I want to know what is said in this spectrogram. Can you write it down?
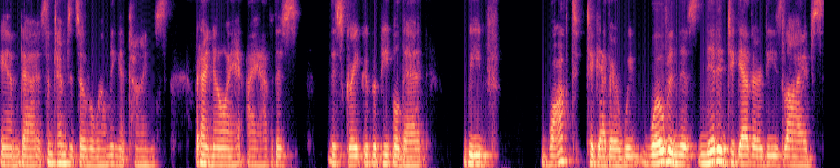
And uh, sometimes it's overwhelming at times. But I know I, I have this this great group of people that we've walked together. We've woven this, knitted together these lives,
